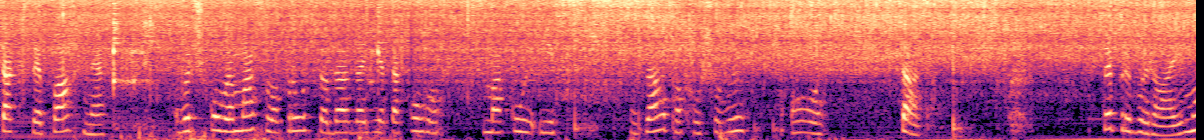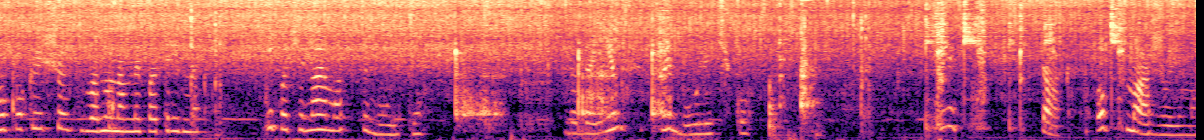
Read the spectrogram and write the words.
Так все пахне. Вершкове масло просто додає такого смаку і запаху, що ви... Ой. Так, все прибираємо поки що, воно нам не потрібно. І починаємо з цибульки. Додаємо цибулечку. І так, обсмажуємо,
